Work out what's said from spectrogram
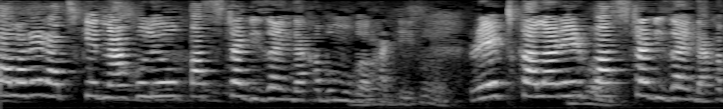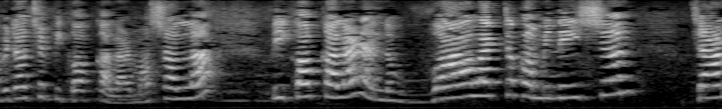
কালারের আজকে না হলেও পাঁচটা ডিজাইন দেখাবো মুগা খাটির রেড কালারের পাঁচটা ডিজাইন দেখাবো। এটা হচ্ছে পিকক কালার মাসাল্লাহ পিকক কালার এন্ড ওয়াও একটা কম্বিনেশন যার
